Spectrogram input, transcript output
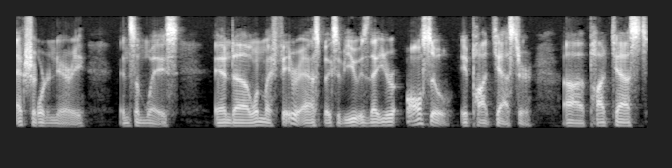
extraordinary in some ways. And uh, one of my favorite aspects of you is that you're also a podcaster. Uh, podcast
